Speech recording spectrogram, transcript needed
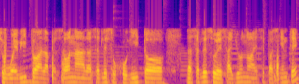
su, huevito a la persona, de hacerle su juguito, de hacerle su desayuno a ese paciente,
